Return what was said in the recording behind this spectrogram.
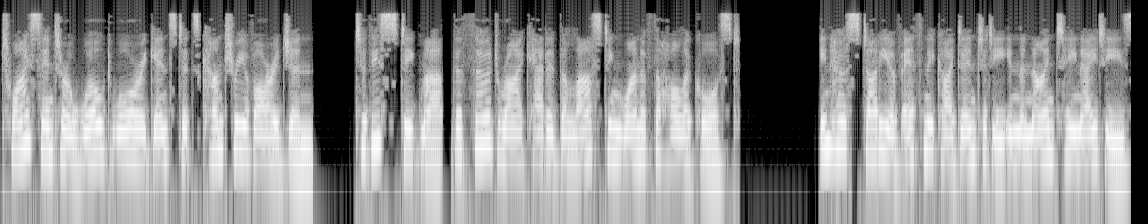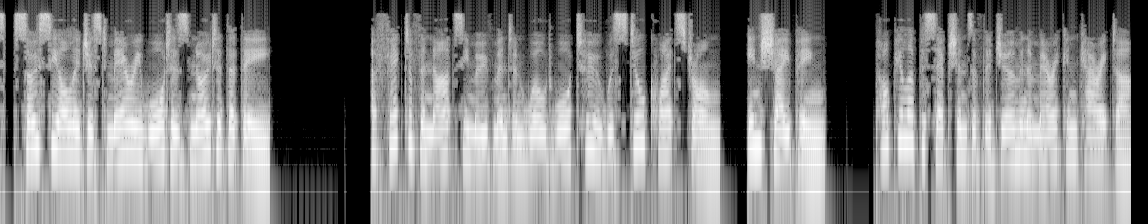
twice enter a world war against its country of origin. To this stigma, the Third Reich added the lasting one of the Holocaust. In her study of ethnic identity in the 1980s, sociologist Mary Waters noted that the effect of the Nazi movement and World War II was still quite strong in shaping popular perceptions of the German-American character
